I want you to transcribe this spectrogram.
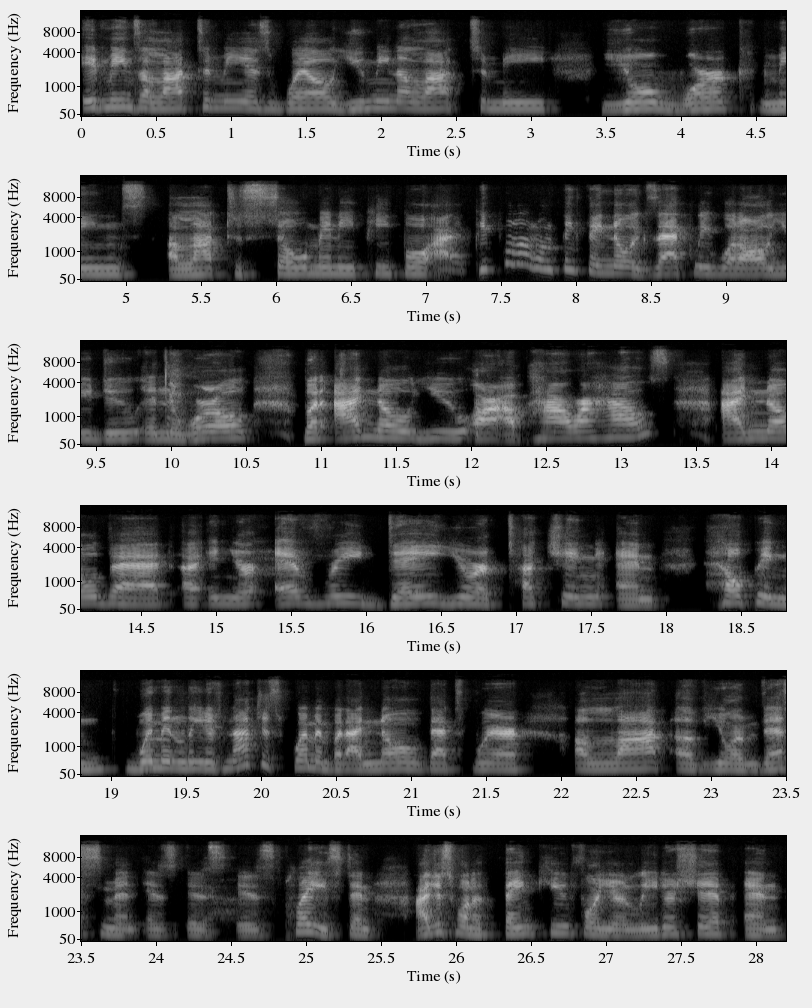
it means a lot to me as well. You mean a lot to me. Your work means a lot to so many people. I, people don't think they know exactly what all you do in the world, but I know you are a powerhouse. I know that uh, in your everyday, you're touching and helping women leaders, not just women, but I know that's where a lot of your investment is is is placed. And I just want to thank you for your leadership and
